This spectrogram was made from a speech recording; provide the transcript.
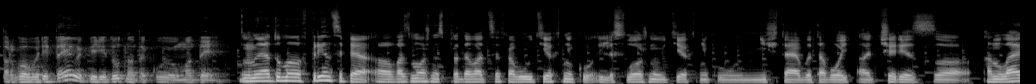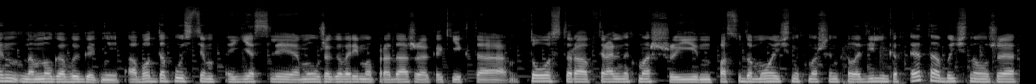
торговые ритейлы перейдут на такую модель. Ну, я думаю, в принципе, э, возможность продавать цифровую технику или сложную технику, не считая бытовой, а через э, онлайн намного выгодней. А вот, допустим, если мы уже говорим о продаже каких-то тостеров, стиральных машин, посудомоечных машин, холодильников, это обычно уже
